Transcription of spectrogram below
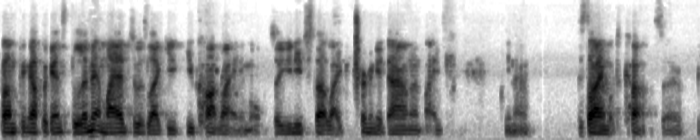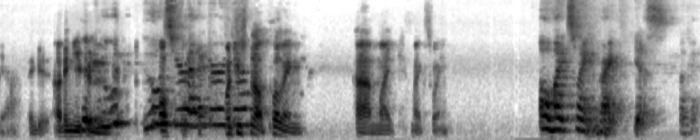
bumping up against the limit. And my editor was like, "You you can't write anymore, so you need to start like trimming it down and like, you know, deciding what to cut." So yeah, I think it, I think you can. Who, who was your editor? Once you start pulling, uh, Mike Mike Swaine. Oh, Mike Swaine, right? Yes. Okay.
